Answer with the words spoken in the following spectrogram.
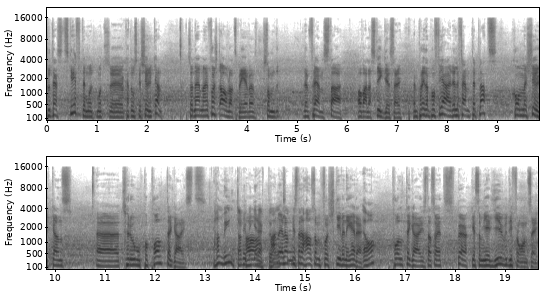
protestskrifter mot, mot uh, katolska kyrkan så nämner han först avlatsbreven som den främsta av alla styggelser. Men redan på fjärde eller femte plats kommer kyrkans uh, tro på poltergeists. Han myntade begreppet. Ja, han, eller åtminstone han som först skriver ner det. Ja poltergeist, alltså ett spöke som ger ljud ifrån sig.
